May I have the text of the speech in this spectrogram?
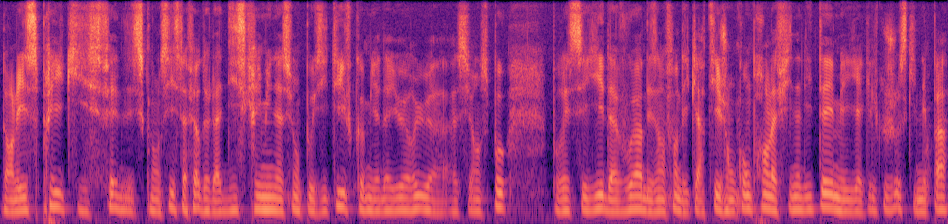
dans l'esprit qui fait, consiste à faire de la discrimination positive, comme il y a d'ailleurs eu à, à, Sciences Po, pour essayer d'avoir des enfants des quartiers. J'en comprends la finalité, mais il y a quelque chose qui n'est pas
